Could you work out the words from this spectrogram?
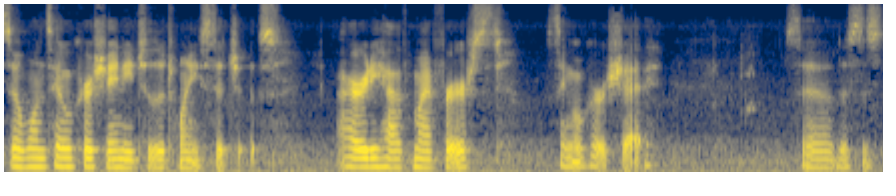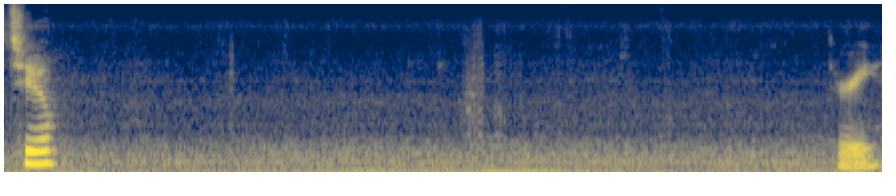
So one single crochet in each of the 20 stitches. I already have my first single crochet. So this is 2. Three,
